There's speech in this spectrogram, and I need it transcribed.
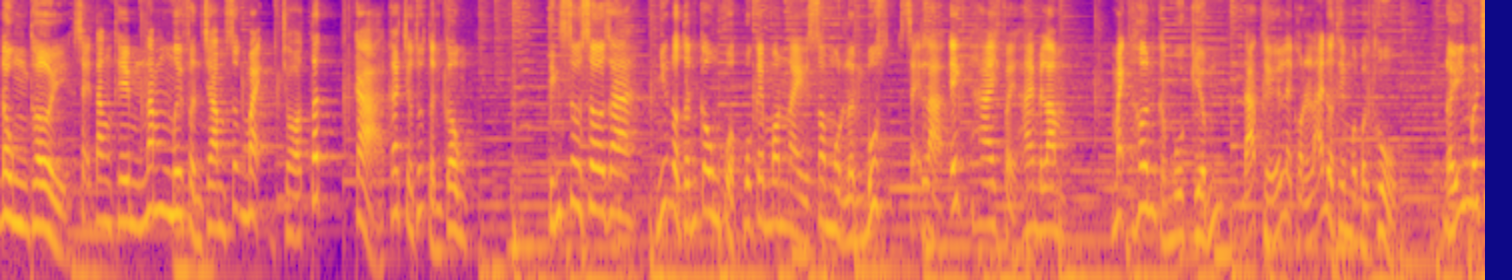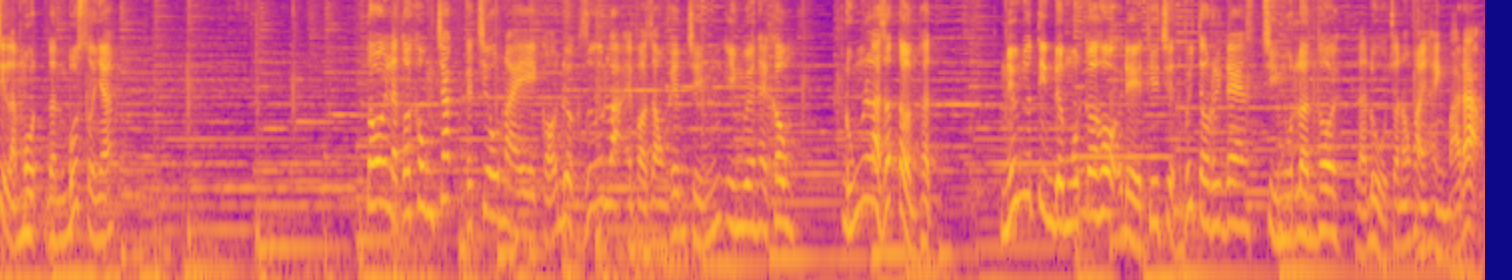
Đồng thời sẽ tăng thêm 50% sức mạnh cho tất cả các chiêu thức tấn công. Tính sơ sơ ra, những đợt tấn công của Pokemon này sau một lần boost sẽ là x2,25, mạnh hơn cả múa kiếm, đã thế lại còn lãi được thêm một bậc thủ. Đấy mới chỉ là một lần boost thôi nhá. Tôi là tôi không chắc cái chiêu này có được giữ lại vào dòng game chính y nguyên hay không. Đúng là rất tởm thật nếu như tìm được một cơ hội để thi triển Victory Dance chỉ một lần thôi là đủ cho nó hoành hành bá đạo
